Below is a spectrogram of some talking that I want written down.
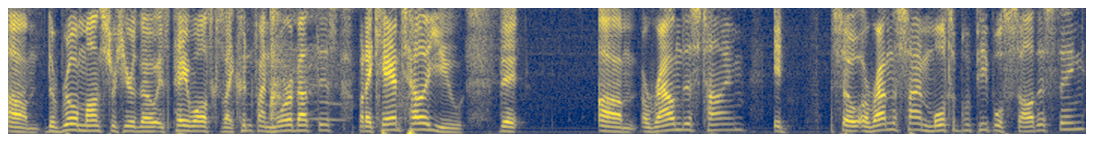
Um, the real monster here, though, is paywalls because I couldn't find more about this, but I can tell you that um, around this time, it so around this time, multiple people saw this thing,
